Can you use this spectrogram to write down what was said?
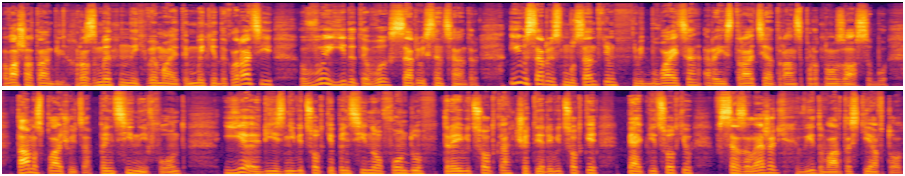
ваш автомобіль розмитнений, ви маєте митні декларації, ви їдете в сервісний центр. І в сервісному центрі відбувається реєстрація транспортного засобу. Там сплачується пенсійний фонд, є різні відсотки пенсійного фонду: 3%, 4%, 5%. Все залежить від вартості авто.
